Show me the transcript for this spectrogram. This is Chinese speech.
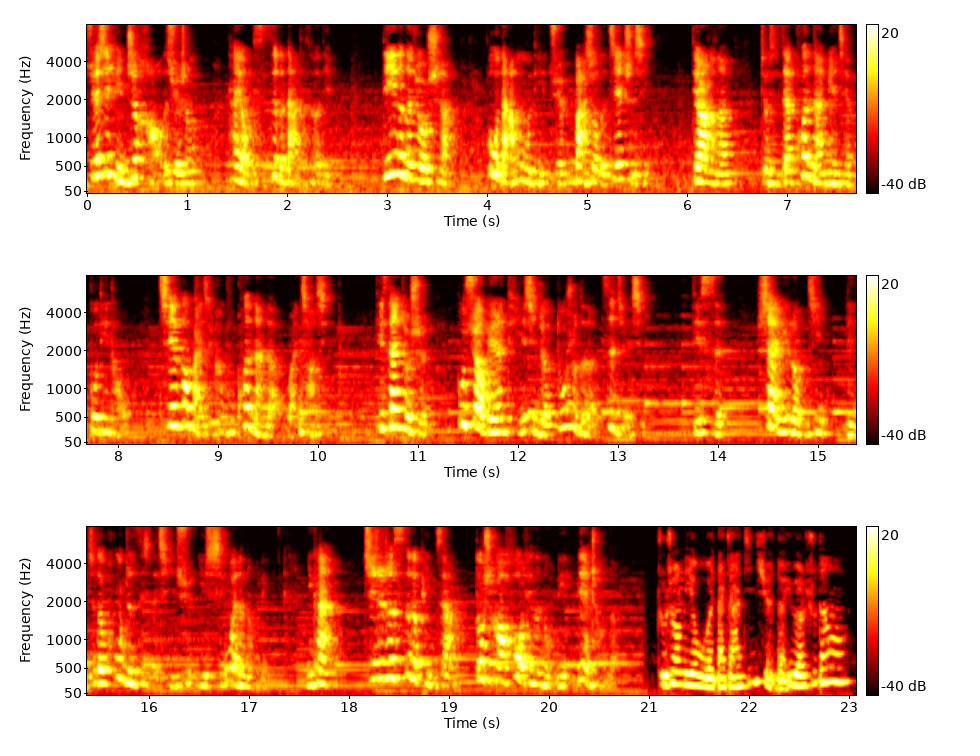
学习品质好的学生他有四个大的特点。第一个呢就是啊不达目的绝不罢休的坚持性。第二个呢就是在困难面前不低头千方百计克服困难的顽强性。第三就是不需要别人提醒着督促的自觉性。第四善于冷静理智的控制自己的情绪与行为的能力。你看其实这四个品质啊都是靠后天的努力练成的。橱窗里有我为大家精选的育儿书单哦。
